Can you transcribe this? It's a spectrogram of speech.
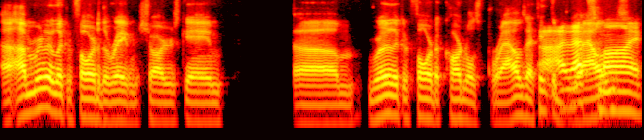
I'm really looking forward to the Ravens Chargers game. Um, really looking forward to Cardinals Browns. I think the uh, Browns. That's my.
